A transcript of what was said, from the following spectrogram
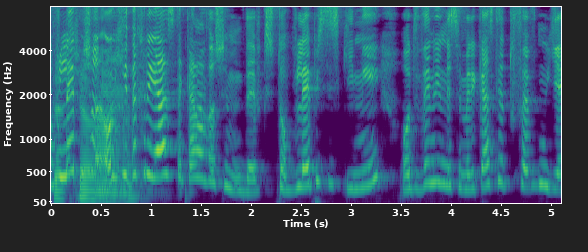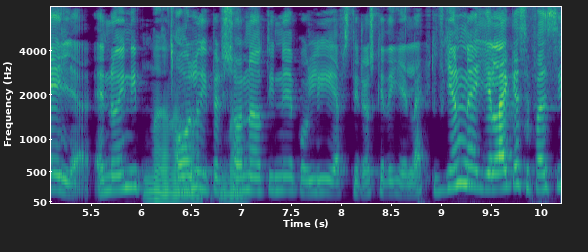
τέτοια, βλέπεις. ναι. Όχι, δεν χρειάζεται καν να δώσει συνεντεύξεις. Το βλέπεις στη σκηνή ότι δεν είναι. Σε μερικά αστεία του φεύγουν γέλια. Ενώ είναι Ναι, ναι, ναι, όλο η ναι. περσόνα ότι είναι πολύ αυστηρός και δεν γελάει. Του βγαίνουν γελάκια σε φάση.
